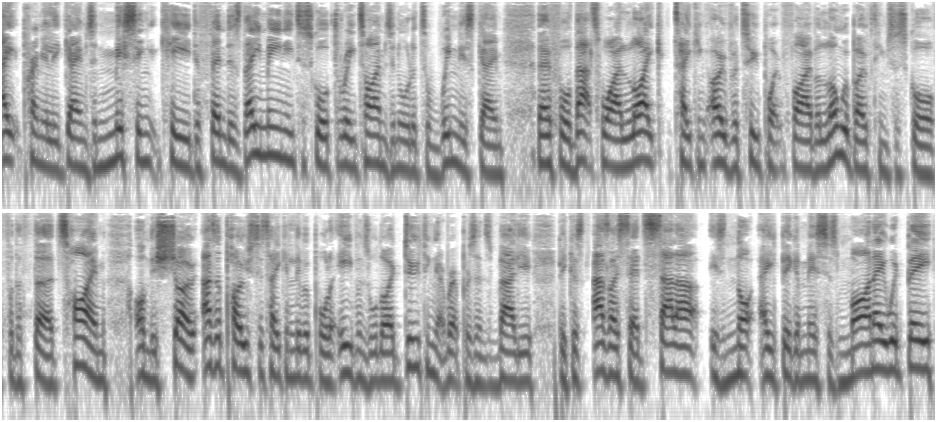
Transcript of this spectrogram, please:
eight Premier League games and missing key defenders. They may need to score three times in order to win this game. Therefore, that's why I like taking over 2.5 along with both teams to score for the third time on this show, as opposed to taking Liverpool at evens. Although I do think that represents value because, as I said, Salah is not a bigger miss as Mane would be.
